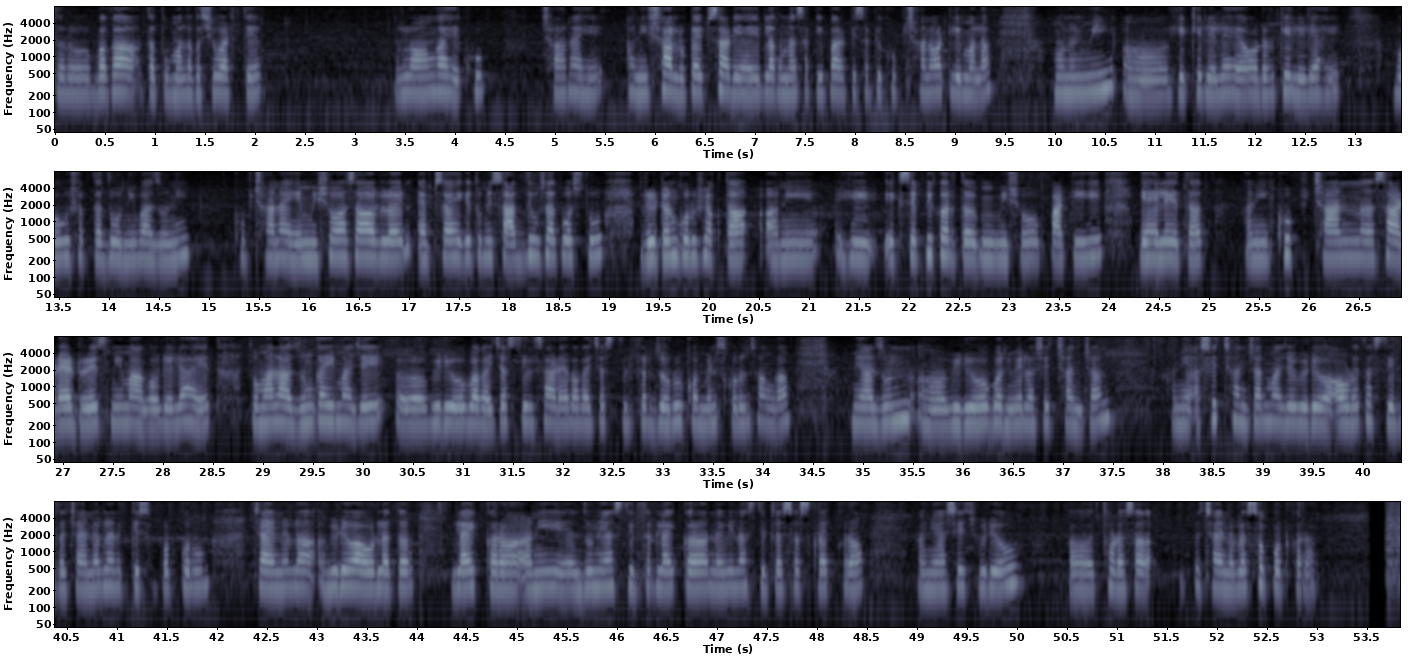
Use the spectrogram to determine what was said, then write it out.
तर बघा आता तुम्हाला कशी वाटते. लॉंग आहे खूप. छान आहे. आणि शालू टाईप साडी आहे. लग्नासाठी पार्टीसाठी खूप छान वाटली मला. म्हणून मी हे केलेले आहे. ऑर्डर केलेली आहे. बघू शकता दोन्ही बाजूनी. खूप छान आहे. मिशो असा ऑनलाईन ॲप्स आहे की तुम्ही सात दिवसात वस्तू रिटर्न करू शकता. आणि हे एक्सेप्टही करतं मिशो पाठीही घ्यायला येतात. आणि खूप छान साड्या ड्रेस मी मागवलेल्या आहेत. तुम्हाला अजून काही माझे व्हिडिओ बघायचे असतील साड्या बघायच्या असतील तर जरूर कमेंट्स करून सांगा. मी अजून व्हिडिओ बनवेल असेच छान छान. आणि असेच छान छान माझे व्हिडिओ आवडत असतील तर चॅनलला नक्की सपोर्ट करून चॅनलला व्हिडिओ आवडला तर लाईक करा. आणि जुने असतील तर लाईक करा. नवीन असतील तर सबस्क्राईब करा. आणि असेच व्हिडिओ थोडासा चॅनलला सपोर्ट करा.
